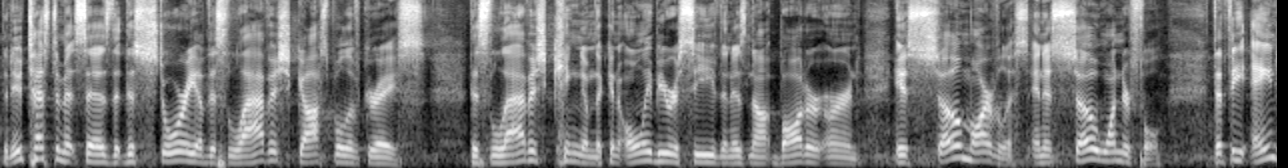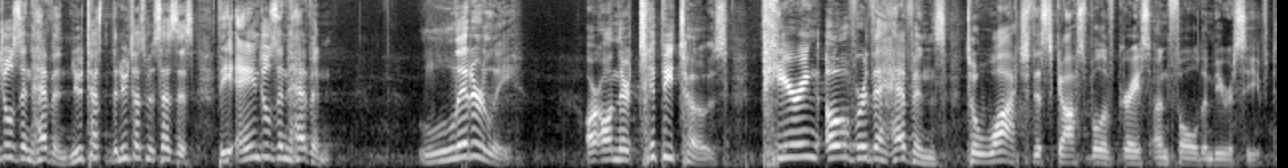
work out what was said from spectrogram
The New Testament says that this story of this lavish gospel of grace, this lavish kingdom that can only be received and is not bought or earned, is so marvelous and is so wonderful that the angels in heaven, New Test- the New Testament says this, the angels in heaven literally are on their tippy toes, peering over the heavens to watch this gospel of grace unfold and be received.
